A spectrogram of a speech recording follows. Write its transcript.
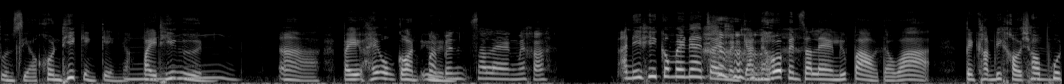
สูญเสียคนที่เก่งๆอะไปที่อื่นมอ่า ไปให้องค์กรเหมืออื่นนเป็นแสลงไหมคะอันนี้พี่ก็ไม่แน่ใจเหมือนกันนะว่าเป็นแสลงหรือเปล่าแต่ว่าเป็นคำที่เขาชอบอืมพูด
